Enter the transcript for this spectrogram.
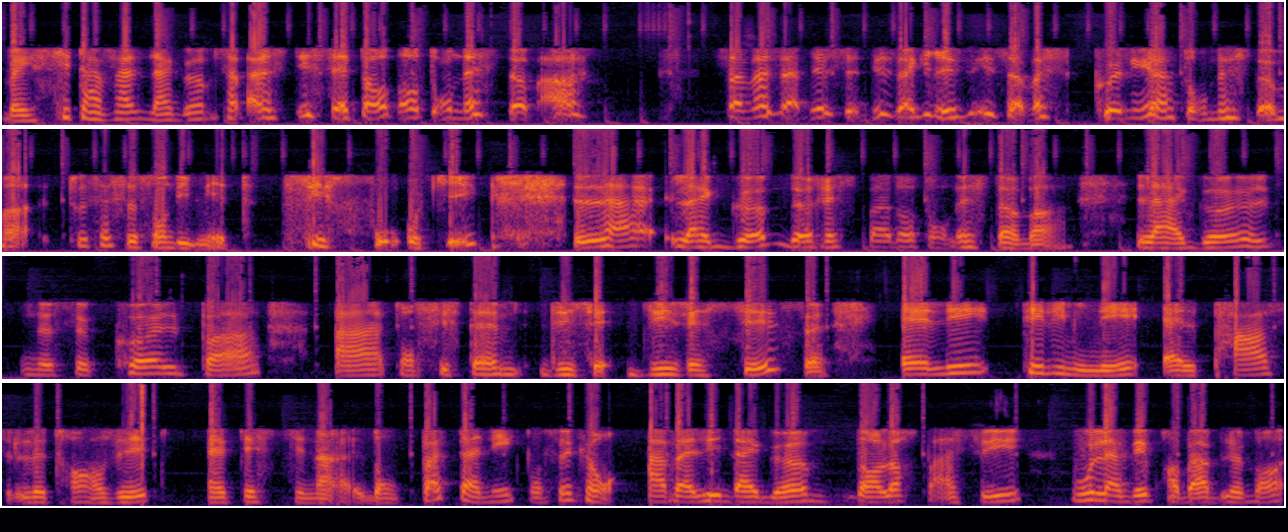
ben, si tu avales de la gomme, ça va rester sept ans dans ton estomac ça va se désagréger, ça va se coller à ton estomac. Tout ça, ce sont des mythes. C'est faux, OK? La gomme ne reste pas dans ton estomac. La gomme ne se colle pas à ton système digestif. Elle est éliminée, elle passe le transit intestinal. Donc, pas de panique pour ceux qui ont avalé de la gomme dans leur passé. Vous l'avez probablement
